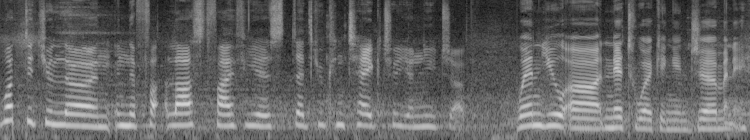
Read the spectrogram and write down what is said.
What did you learn in the last five years that you can take to your new job? When you are networking in Germany,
